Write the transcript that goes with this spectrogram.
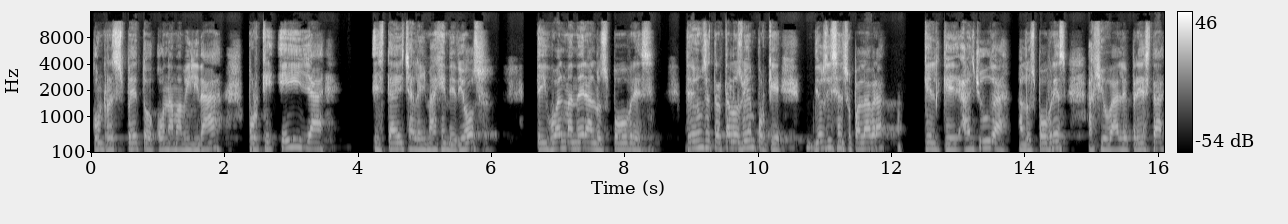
Con respeto, con amabilidad, porque ella está hecha a la imagen de Dios. De igual manera a los pobres. Debemos de tratarlos bien porque Dios dice en su palabra, que el que ayuda a los pobres, a Jehová le presta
